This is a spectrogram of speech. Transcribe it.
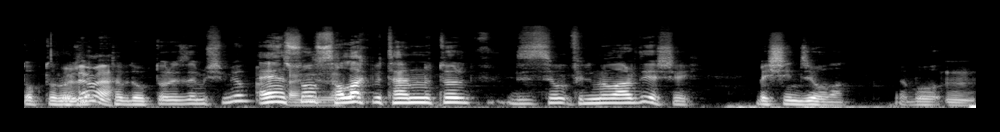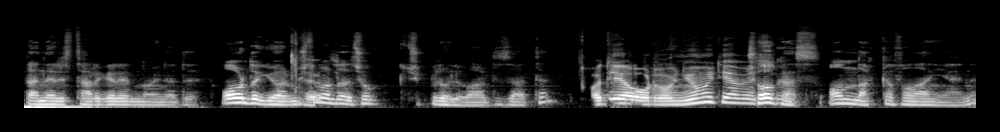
Doktor Öyle mi? tabii Doktor izlemişim yok. En son izledin. salak bir Terminator dizisi filmi vardı ya şey. Beşinci olan. Bu Hmm. Daenerys Targaryen'in oynadığı. Orada görmüştüm. Evet. Orada da çok küçük bir rolü vardı zaten. Hadi ya orada oynuyor muydu ya Matt Çok Smith? az. 10 dakika falan yani.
